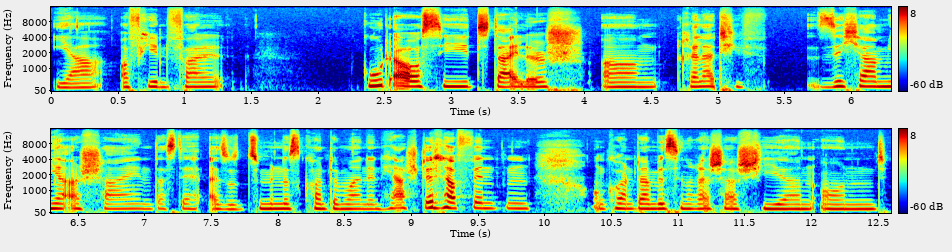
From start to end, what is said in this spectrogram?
ja auf jeden Fall gut aussieht, stylisch, ähm, relativ sicher mir erscheint, dass der, also zumindest konnte man den Hersteller finden und konnte ein bisschen recherchieren und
